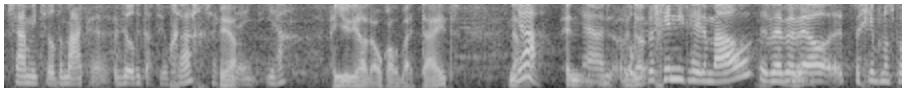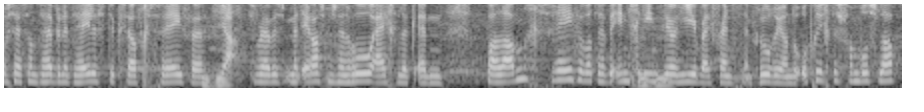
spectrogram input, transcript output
samen iets wilde maken, wilde ik dat heel graag. Zei ik Mhm. Meteen, ja. En jullie hadden ook allebei tijd. Nou, Ja. En Ja, d- en op het begin niet helemaal. We hebben Nee. wel het begin van ons proces, want we hebben het hele stuk zelf geschreven. Mhm. Ja. Dus we hebben met Erasmus en Roel eigenlijk een plan geschreven, wat we hebben ingediend Mhm. weer hier bij Francis en Florian, de oprichters van Boslab.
